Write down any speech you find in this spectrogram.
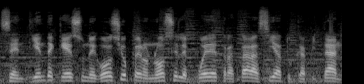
Se entiende que es un negocio, pero no se le puede tratar así a tu capitán.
